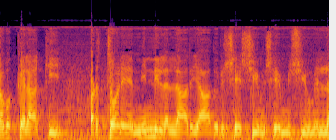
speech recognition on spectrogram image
തവക്കലാക്കി പടച്ചോനെ നിന്നിലല്ലാതെ യാതൊരു ശേഷിയും ക്ഷേമിഷിയുമില്ല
